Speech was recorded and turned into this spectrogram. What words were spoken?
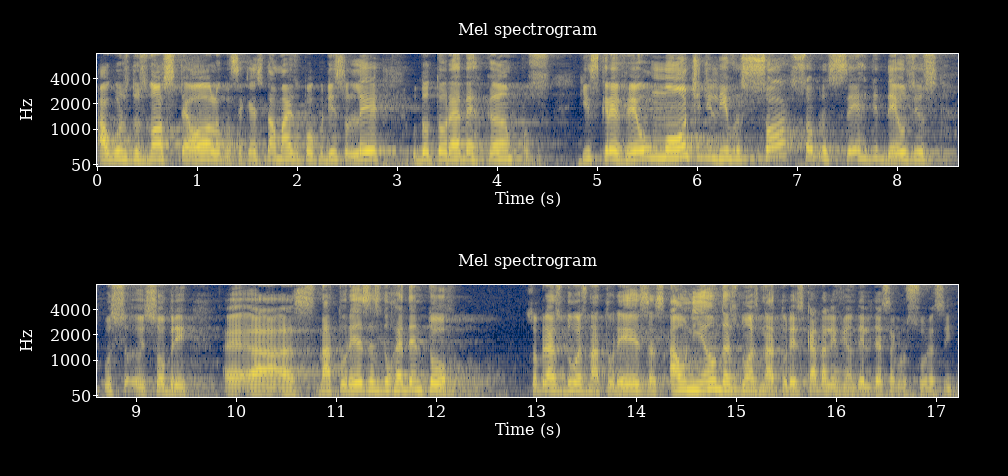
alguns dos nossos teólogos. Você quer estudar mais um pouco disso? Lê o Dr. Heber Campos, que escreveu um monte de livros só sobre o ser de Deus e os, os, sobre é, as naturezas do Redentor. Sobre as duas naturezas, a união das duas naturezas, cada livrinho dele dessa grossura assim.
